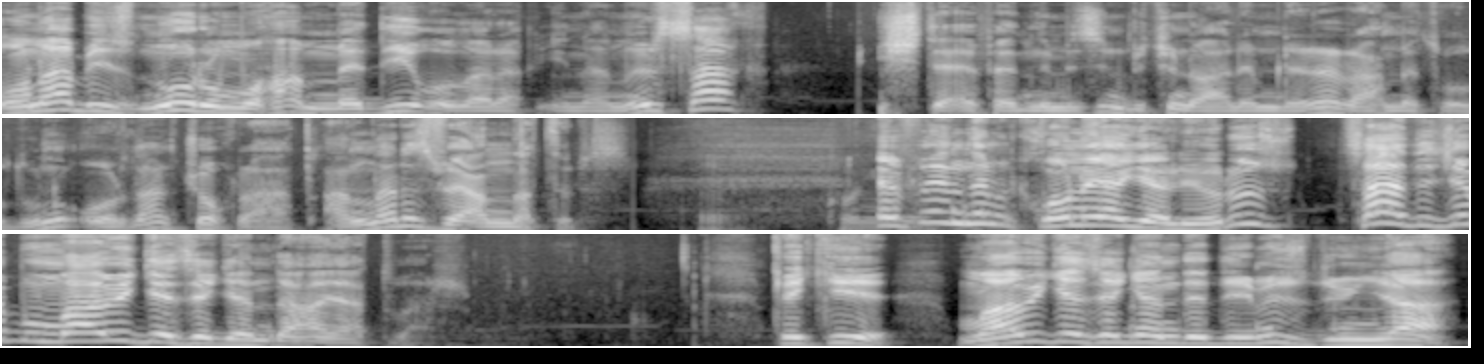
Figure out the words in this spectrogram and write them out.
Ona biz Nur Muhammedi olarak inanırsak işte Efendimizin bütün alemlere rahmet olduğunu oradan çok rahat anlarız ve anlatırız. Evet, Efendim konuya geliyoruz. Sadece bu mavi gezegende hayat var. Peki mavi gezegen dediğimiz dünya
